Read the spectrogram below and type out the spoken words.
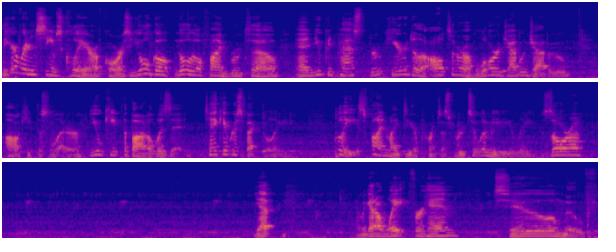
The evidence seems clear, of course. You'll go you'll go find Ruto, and you can pass through here to the altar of Lord Jabu Jabu. I'll keep this letter. You keep the bottle with it. Take it respectfully. Please, find my dear Princess Ruto immediately. Zora? Yep. And we gotta wait for him to move.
